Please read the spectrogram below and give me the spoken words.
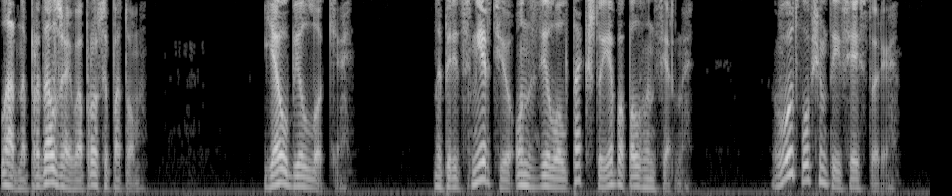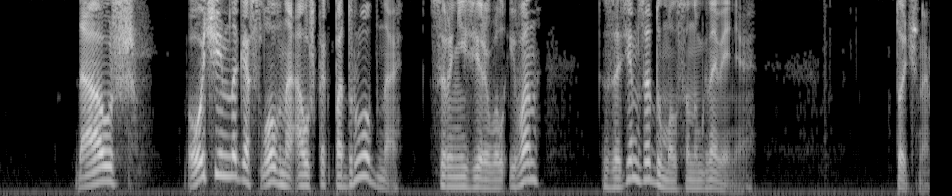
«Ладно, продолжай вопросы потом», я убил Локи. Но перед смертью он сделал так, что я попал в инферно. Вот, в общем-то, и вся история. Да уж, очень многословно, а уж как подробно, сиронизировал Иван, затем задумался на мгновение. Точно.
